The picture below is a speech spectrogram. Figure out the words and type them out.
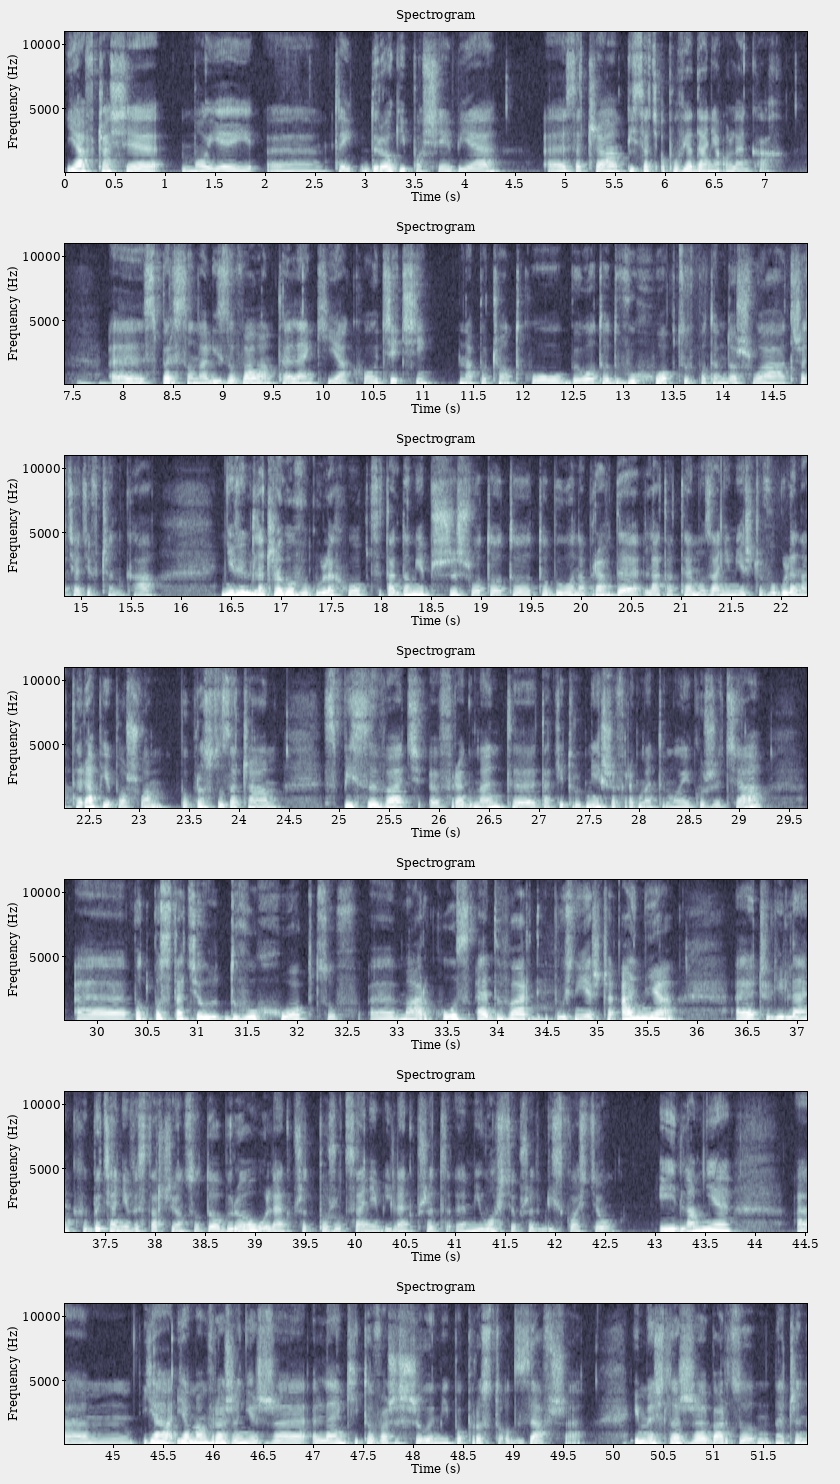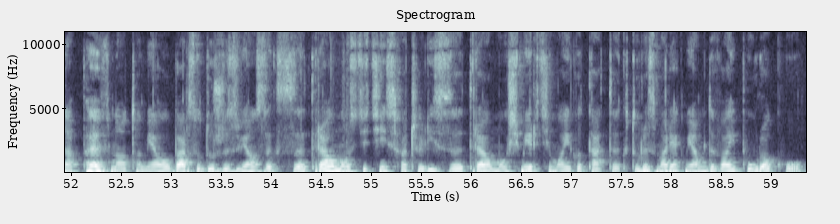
Ja w czasie mojej e, tej drogi po siebie e, zaczęłam pisać opowiadania o lękach. E, Spersonalizowałam te lęki jako dzieci. Na początku było to dwóch chłopców, potem doszła trzecia dziewczynka. Nie wiem dlaczego w ogóle chłopcy, tak do mnie przyszło, to, to, to było naprawdę lata temu, zanim jeszcze w ogóle na terapię poszłam. Po prostu zaczęłam spisywać e, fragmenty, takie trudniejsze fragmenty mojego życia e, pod postacią dwóch chłopców, e, Markus, Edward i później jeszcze Ania, czyli lęk bycia niewystarczająco dobrą, lęk przed porzuceniem i lęk przed miłością, przed bliskością. I dla mnie ja, ja mam wrażenie, że lęki towarzyszyły mi po prostu od zawsze. I myślę, że bardzo, znaczy na pewno to miało bardzo duży związek z traumą z dzieciństwa, czyli z traumą śmierci mojego taty, który zmarł jak miałam 2,5 roku.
